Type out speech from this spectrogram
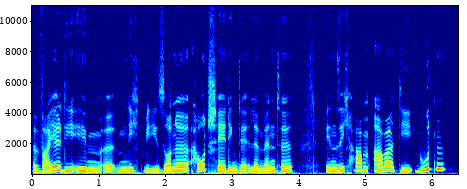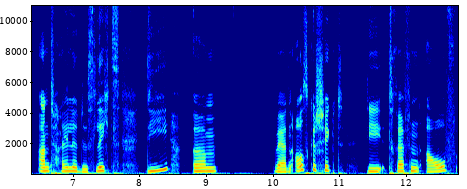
weil die eben äh, nicht wie die Sonne hautschädigende Elemente in sich haben, aber die guten Anteile des Lichts, die ähm, werden ausgeschickt, die treffen auf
